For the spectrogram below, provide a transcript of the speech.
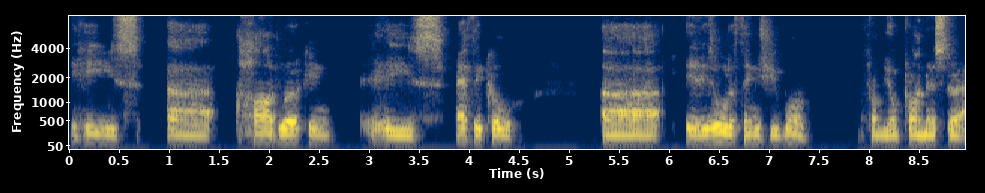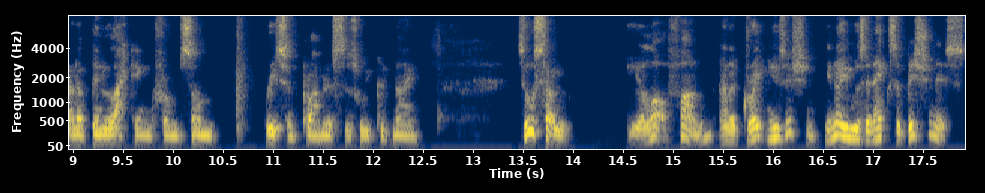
He's uh, hardworking. He's ethical. he's all the things you want from your prime minister and have been lacking from some recent prime ministers we could name. It's also a lot of fun and a great musician. You know, he was an exhibitionist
